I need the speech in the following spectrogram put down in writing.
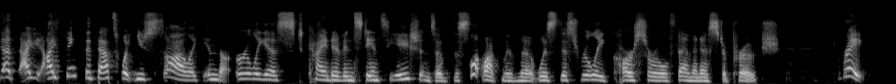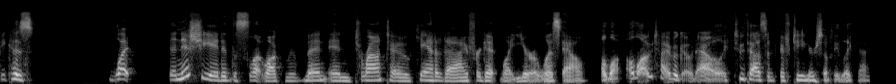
that, I, I think that that's what you saw, like in the earliest kind of instantiations of the slut walk movement, was this really carceral feminist approach to rape. Because what initiated the slut walk movement in Toronto, Canada, I forget what year it was now, a, lo- a long time ago now, like 2015 or something like that.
